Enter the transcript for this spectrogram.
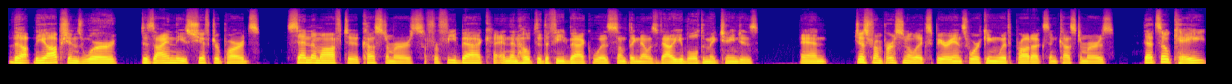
the the options were design these shifter parts, send them off to customers for feedback, and then hope that the feedback was something that was valuable to make changes. And just from personal experience working with products and customers, that's okay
